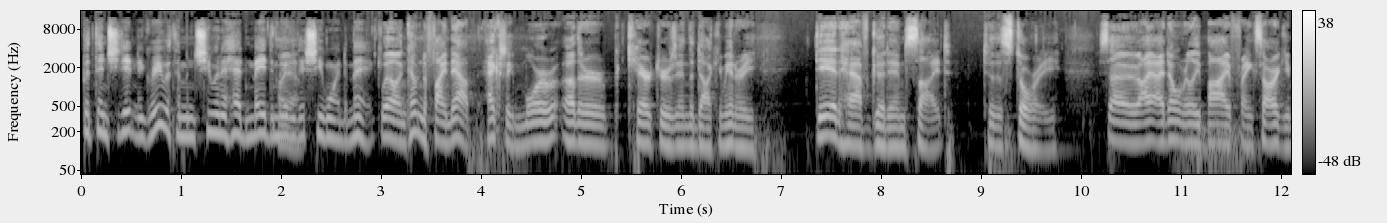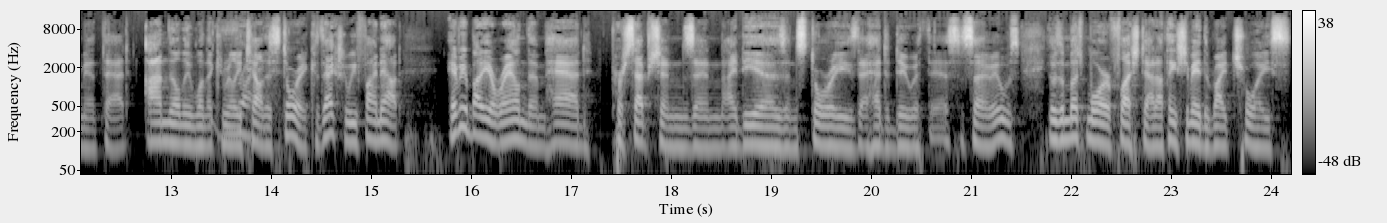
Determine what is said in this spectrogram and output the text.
but then she didn't agree with him, and she went ahead and made the oh, movie Oh, yeah. that she wanted to make. Well, and come to find out, actually, more other characters in the documentary did have good insight to the story. So I, I don't really buy Frank's argument that I'm the only one that can really tell this story because actually we find out everybody around them had perceptions and ideas and stories that had to do with this. So it was it was a much more fleshed out. I think she made the right choice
